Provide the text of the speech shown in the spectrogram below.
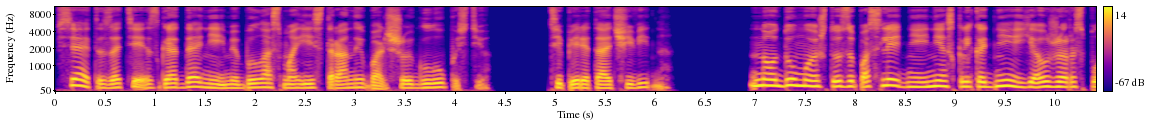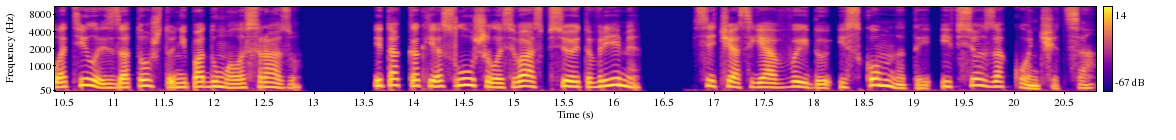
Вся эта затея с гаданиями была с моей стороны большой глупостью. Теперь это очевидно. Но думаю, что за последние несколько дней я уже расплатилась за то, что не подумала сразу. И так как я слушалась вас все это время, сейчас я выйду из комнаты, и все закончится.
